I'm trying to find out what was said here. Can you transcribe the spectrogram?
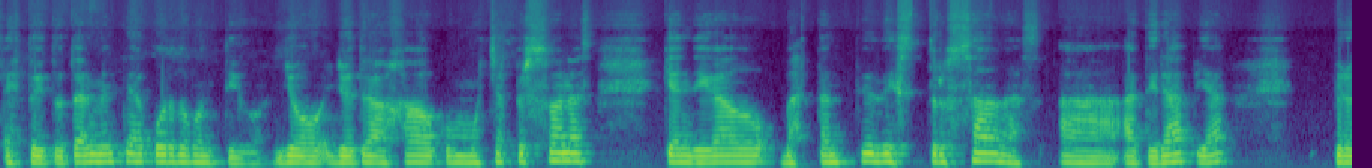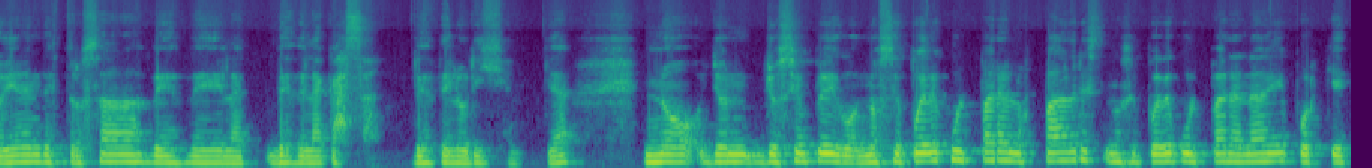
Estoy totalmente de acuerdo contigo. Yo, yo he trabajado con muchas personas que han llegado bastante destrozadas a, a terapia, pero vienen destrozadas desde la, desde la casa desde el origen, ¿ya? No, yo, yo siempre digo, no se puede culpar a los padres, no se puede culpar a nadie porque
